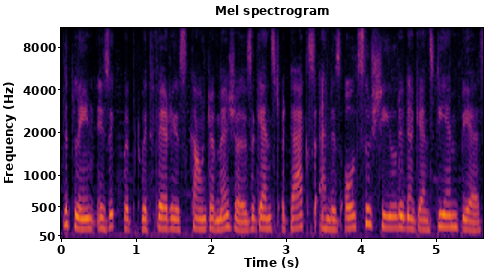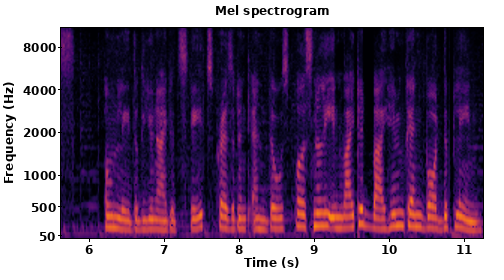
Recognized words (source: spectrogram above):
The plane is equipped with various countermeasures against attacks and is also shielded against EMPs. Only the United States President and those personally invited by him can board the plane.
